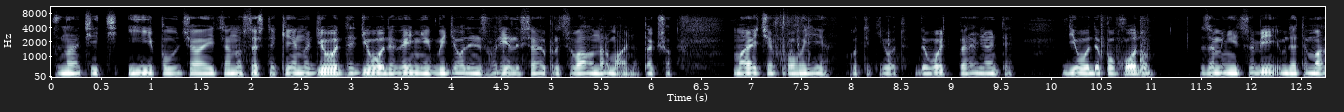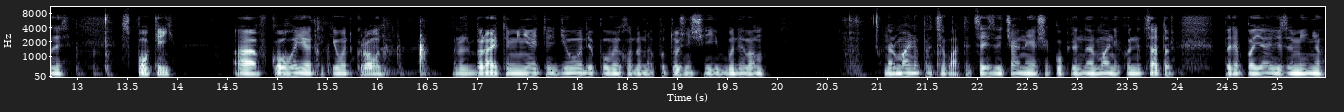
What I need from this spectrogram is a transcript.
Значить, і виходить, ну все ж таки, ну, діоди, діоди винні, якби діоди не згоріли, все працювало нормально. Так що, маючи в кого є отакі от диводь, перегляньте діоди по входу, замініть собі і будете мали спокій. А в кого є такий от кроун, розбирайте, міняйте діоди по виходу на потужніші і буде вам нормально працювати. Цей, звичайно, я ще куплю нормальний конденсатор, перепаяю, заміню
